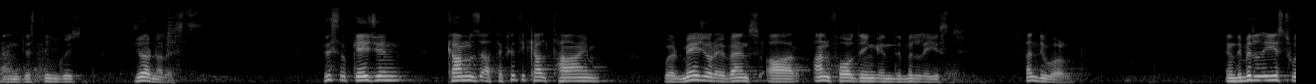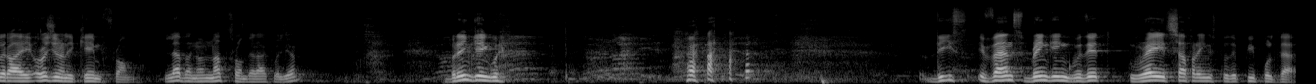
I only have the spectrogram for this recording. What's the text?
and distinguished journalists. This occasion comes at a critical time where major events are unfolding in the Middle East and the world. In the Middle East, where I originally came from, Lebanon, not from Iraq, William, bringing with these events bringing with it great sufferings to the people there.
